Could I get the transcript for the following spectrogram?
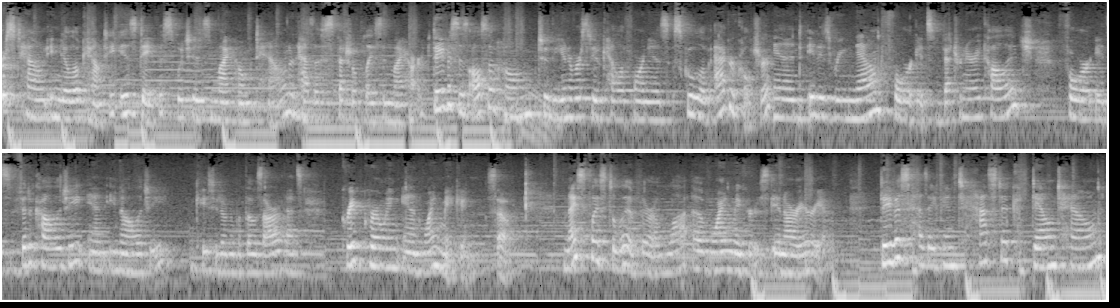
First town in Yolo County is Davis, which is my hometown and has a special place in my heart. Davis is also home to the University of California's School of Agriculture, and it is renowned for its veterinary college, for its viticulture and enology. In case you don't know what those are, that's grape growing and winemaking. So, nice place to live. There are a lot of winemakers in our area. Davis has a fantastic downtown.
